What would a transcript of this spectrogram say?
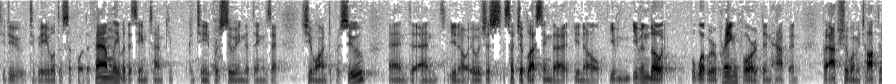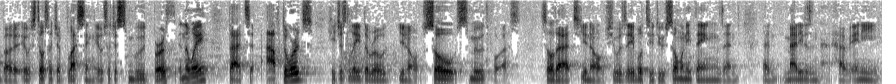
to do to be able to support the family, but at the same time keep continue pursuing the things that she wanted to pursue. And and you know, it was just such a blessing that you know, even even though what we were praying for didn't happen. But actually, when we talked about it, it was still such a blessing. It was such a smooth birth in the way that afterwards, he just laid the road, you know, so smooth for us, so that you know she was able to do so many things, and and Maddie doesn't have any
